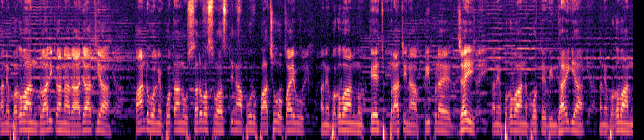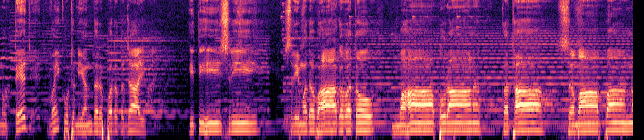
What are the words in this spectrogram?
અને ભગવાન દ્વારિકાના રાજા થયા. પાંડવોને પોતાનું સર્વસ્વ હસ્તિનાપુર પાછું અપાવ્યું અને ભગવાનનું તેજ પ્રાચીના પીપળાએ જઈ અને ભગવાન પોતે વિંધાઈ ગયા અને ભગવાનનું તેજ વૈકુંઠની અંદર પરત જાય. ઇતિ શ્રી શ્રીમદ ભાગવતો મહાપુરાણ કથા સમાપન.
